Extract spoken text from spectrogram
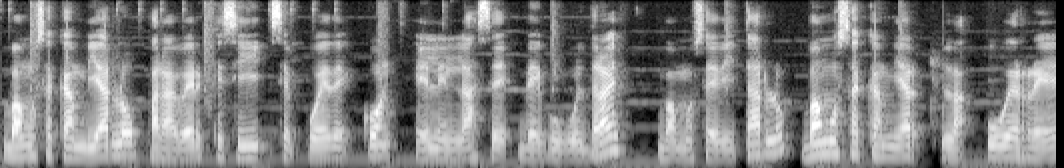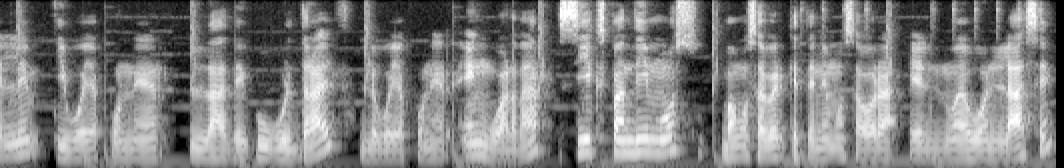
Vamos a cambiarlo para ver que si se puede con el enlace de Google Drive vamos a editarlo vamos a cambiar la url y voy a poner la de google drive le voy a poner en guardar si expandimos vamos a ver que tenemos ahora el nuevo enlace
